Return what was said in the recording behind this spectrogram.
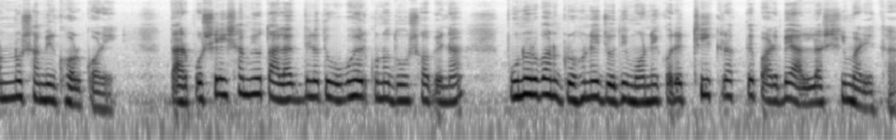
অন্য স্বামীর ঘর করে। তারপর সেই স্বামীও তালাক দিলে তো উভয়ের কোনো দোষ হবে না। পুনর্বান গ্রহণে যদি মনে করে ঠিক রাখতে পারবে আল্লাহর সীমারেখা।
